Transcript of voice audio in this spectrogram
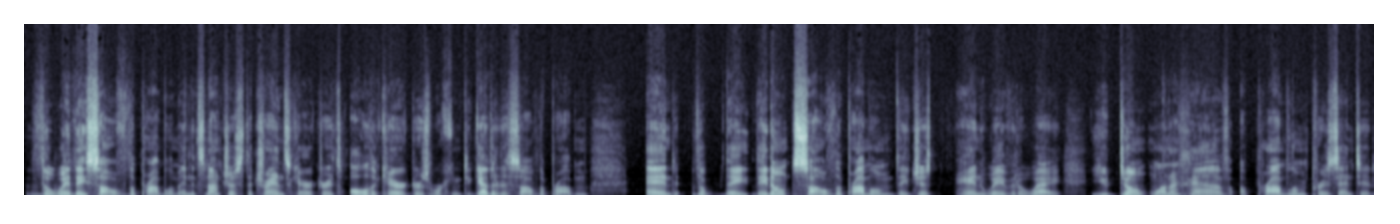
the way they solve the problem. And it's not just the trans character, it's all the characters working together to solve the problem. And the, they, they don't solve the problem, they just hand wave it away. You don't want to have a problem presented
